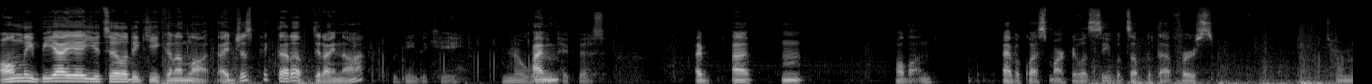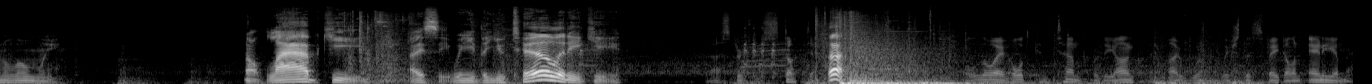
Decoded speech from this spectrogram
Only BIA utility key can unlock. I just picked that up, did I not? Would need the key. No way I'm- to pick this. I, uh, mm, hold on. I have a quest marker. Let's see what's up with that first. Terminal only. No, lab key. I see. We need the utility key. Bastards are stuck down. Ah! Although I hold contempt for the Enclave, I wouldn't wish this fate on any a man.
